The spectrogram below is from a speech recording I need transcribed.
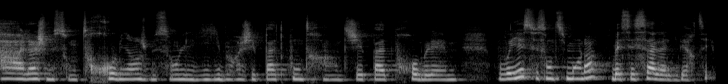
ah là je me sens trop bien, je me sens libre, j'ai pas de contraintes, j'ai pas de problème. Vous voyez ce sentiment-là? Ben, C'est ça la liberté.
